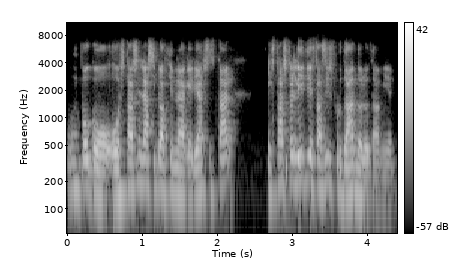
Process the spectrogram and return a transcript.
un poco, o estás en la situación en la que querías estar, estás feliz y estás disfrutándolo también.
